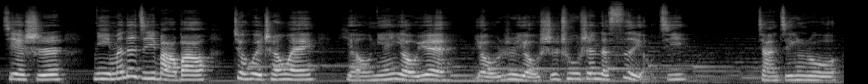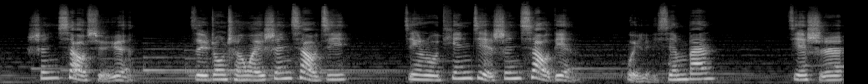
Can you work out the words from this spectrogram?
届时你们的鸡宝宝就会成为有年有月有日有时出生的四有鸡，将进入生肖学院，最终成为生肖鸡，进入天界生肖殿。位列仙班，届时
